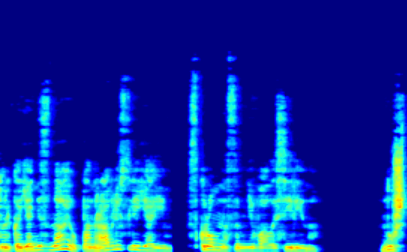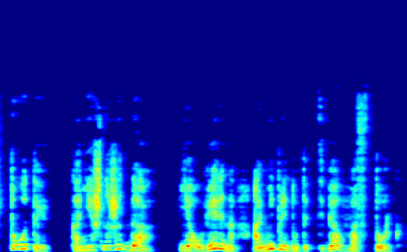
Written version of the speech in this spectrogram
Только я не знаю, понравлюсь ли я им, — скромно сомневалась Ирина. Ну что ты? Конечно же, да. Я уверена, они придут от тебя в восторг,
